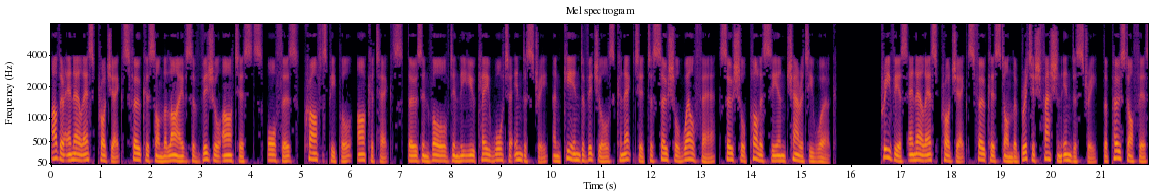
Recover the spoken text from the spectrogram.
Other NLS projects focus on the lives of visual artists, authors, craftspeople, architects, those involved in the UK water industry, and key individuals connected to social welfare, social policy and charity work. Previous NLS projects focused on the British fashion industry, the post office,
